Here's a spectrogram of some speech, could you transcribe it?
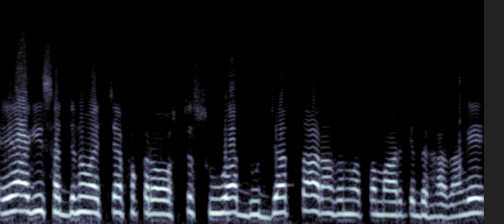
ਇਹ ਆ ਗਈ ਸੱਜਣੋ ਐਚ ਐਫ ਕ੍ਰੋਸ ਚ ਸੂਆ ਦੂਜਾ ਧਾਰਾਂ ਤੁਹਾਨੂੰ ਆਪਾਂ ਮਾਰ ਕੇ ਦਿਖਾ ਦਾਂਗੇ।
